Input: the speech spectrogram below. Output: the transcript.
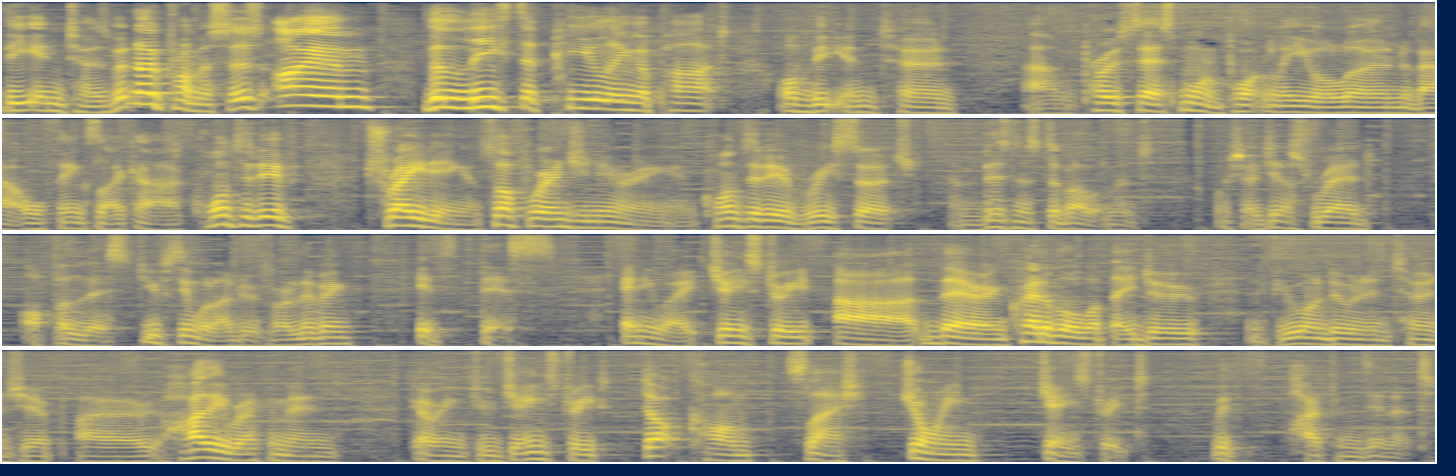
the interns, but no promises. I am the least appealing a part of the intern um, process. More importantly, you'll learn about all things like uh, quantitative trading and software engineering and quantitative research and business development, which I just read off a list. You've seen what I do for a living. It's this. Anyway, Jane Street, uh, they're incredible at what they do. And if you want to do an internship, I highly recommend going to janestreet.com slash join Jane Street with hyphens in it.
